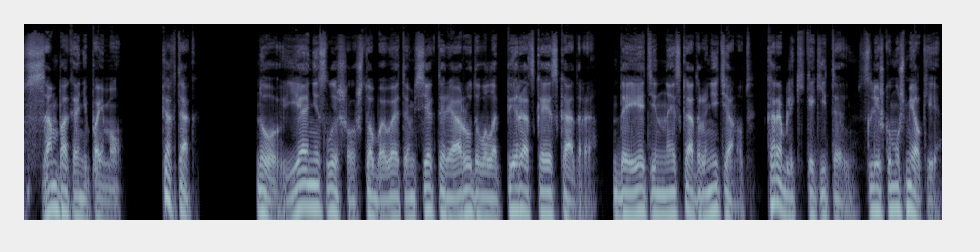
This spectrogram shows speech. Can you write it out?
«Сам пока не пойму». «Как так?» «Ну, я не слышал, чтобы в этом секторе орудовала пиратская эскадра. Да и эти на эскадру не тянут. Кораблики какие-то слишком уж мелкие».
